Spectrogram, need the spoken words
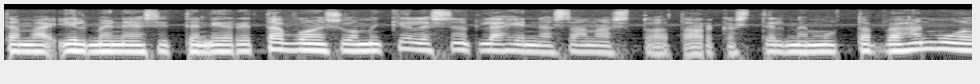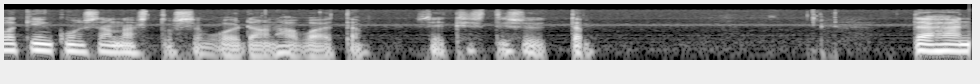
Tämä ilmenee sitten eri tavoin. Suomen kielessä nyt lähinnä sanastoa tarkastelemme, mutta vähän muuallakin kuin sanastossa voidaan havaita seksistisyyttä. Tähän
